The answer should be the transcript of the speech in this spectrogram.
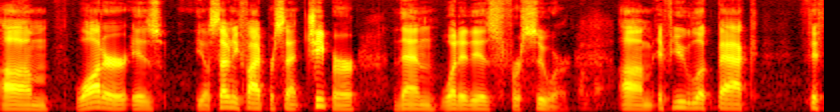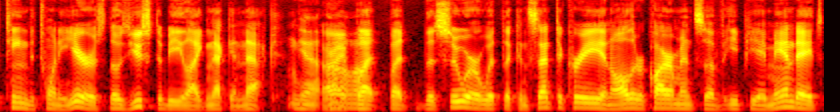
Um, water is you know 75% cheaper than what it is for sewer. Um, if you look back 15 to 20 years, those used to be like neck and neck. Yeah. All right, Oh, wow. but but the sewer with the consent decree and all the requirements of EPA mandates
